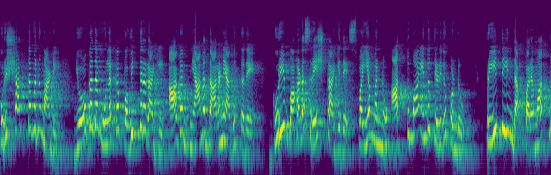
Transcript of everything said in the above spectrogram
ಪುರುಷಾರ್ಥವನ್ನು ಮಾಡಿ ಯೋಗದ ಮೂಲಕ ಪವಿತ್ರರಾಗಿ ಆಗ ಜ್ಞಾನ ಧಾರಣೆ ಆಗುತ್ತದೆ. ಗುರಿ ಬಹಳ ಶ್ರೇಷ್ಠ ಆಗಿದೆ. ಸ್ವಯಂವನ್ನು ಆತ್ಮ ಎಂದು ತಿಳಿದುಕೊಂಡು ಪ್ರೀತಿಯಿಂದ ಪರಮಾತ್ಮ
